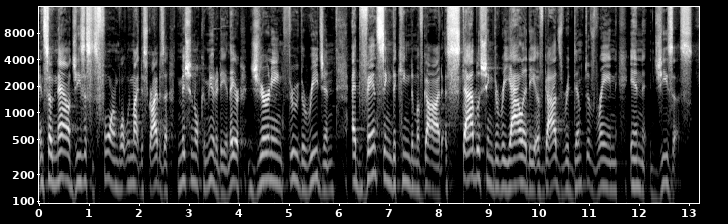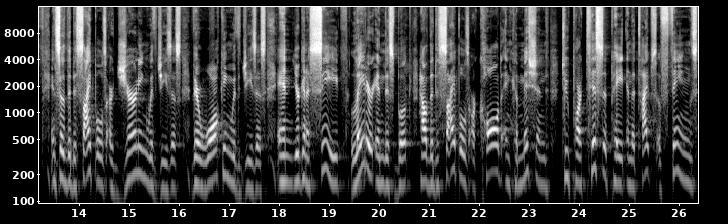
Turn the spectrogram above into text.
And so now Jesus has formed what we might describe as a missional community, and they are journeying through the region, advancing the kingdom of God, establishing the reality of God's redemptive reign in Jesus. And so the disciples are journeying with Jesus, they're walking with Jesus, and you're going to see later in this book how the disciples are called and commissioned to participate in the types of things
